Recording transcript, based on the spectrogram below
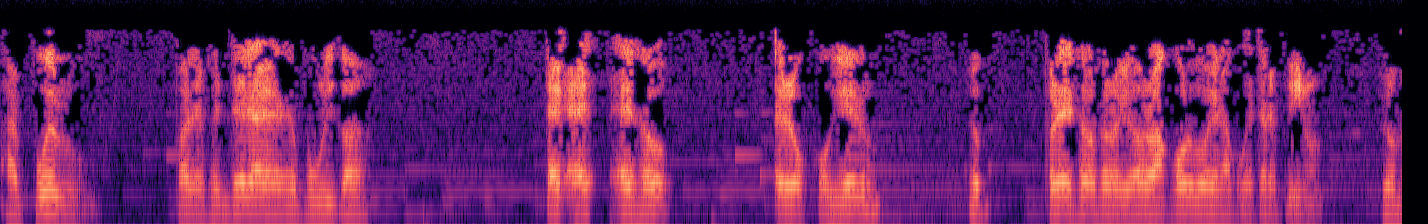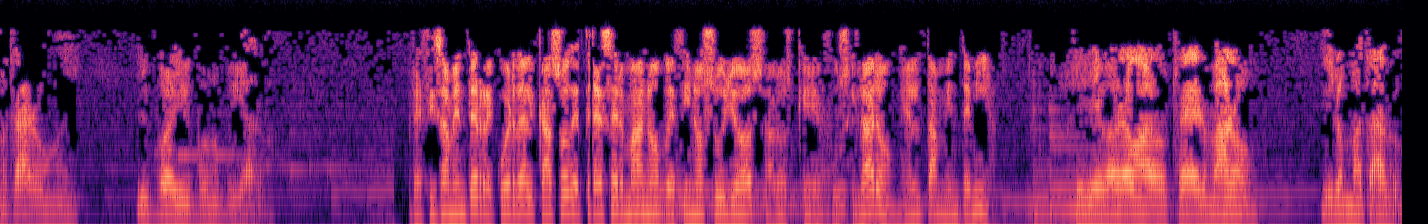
al pueblo para defender a la república eso eh, los cogieron, los presos se lo llevaron a Córdoba y en la cuesta de Pinos lo mataron y, y por ahí pues lo pillaron. Precisamente recuerda el caso de tres hermanos vecinos suyos a los que fusilaron. Él también temía. Se llevaron a los tres hermanos y los mataron.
